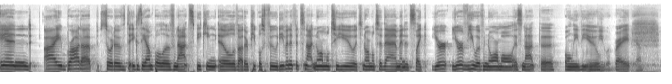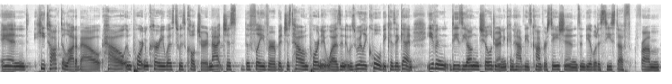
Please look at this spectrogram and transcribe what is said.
And I brought up sort of the example of not speaking ill of other people's food, even if it's not normal to you, it's normal to them, and it's like your your view of normal is not the only view, view right? Yeah. And he talked a lot about how important curry was to his culture, not just the flavor, but just how important it was, and it was really cool because again, even these young children can have these conversations and be able to see stuff from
